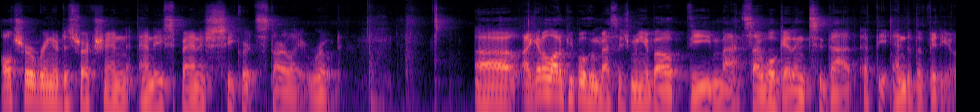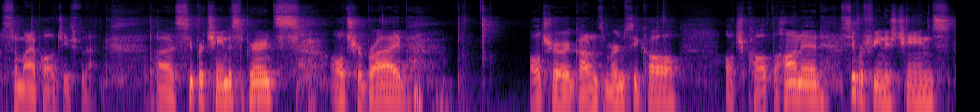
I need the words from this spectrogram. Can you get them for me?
Ultra Ring of Destruction, and a Spanish Secret Starlight Road. Uh, I get a lot of people who message me about the mats. I will get into that at the end of the video, so my apologies for that. Uh, super Chain Disappearance, Ultra Bribe, Ultra Godwin's Emergency Call, Ultra Call of the Haunted, Super Fiendish Chains,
